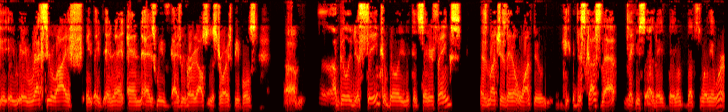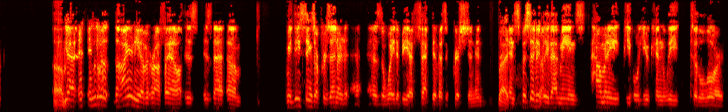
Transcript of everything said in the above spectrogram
It, it, it wrecks your life, it, and and as we've as we've heard, also destroys people's um, ability to think, ability to consider things. As much as they don't want to discuss that, like you said, they they don't. That's the way they work. Um, Yeah, and, and you know, the irony of it, Raphael, is is that um, I mean these things are presented as a way to be effective as a Christian, and Right. and specifically that means how many people you can lead to the Lord,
